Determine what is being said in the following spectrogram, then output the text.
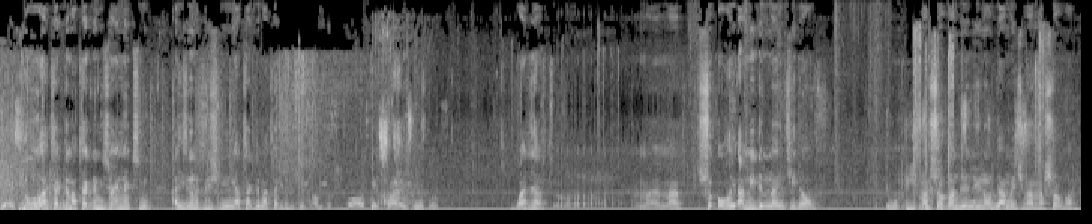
Where is he Yo, attack him, attack them, He's right next to me. Uh, he's gonna finish me. Attack him, attack him. I'm, oh, I'll get shot as well, bro. What the? Uh, my, my, oh, I made them 19 off. There will beef My shotgun didn't do no damage, man. My shotgun.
